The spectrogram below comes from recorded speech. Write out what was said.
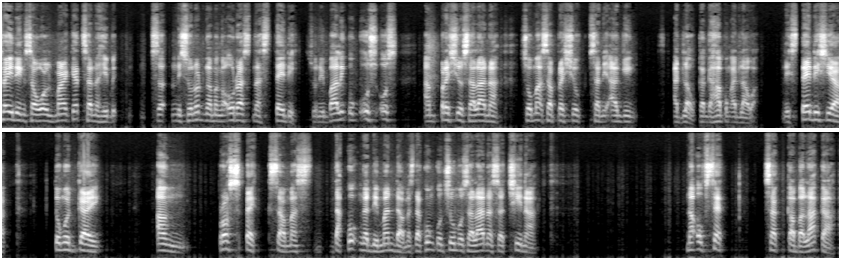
trading sa world market sa, nahib- sa nisunod nga mga oras na steady. So nibalik og us-us ang presyo sa lana suma sa presyo sa niaging adlaw, kagahapong adlaw. Ni steady siya tungod kay ang prospect sa mas dako nga demanda, mas dakong konsumo sa lana sa China na offset sa kabalaka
